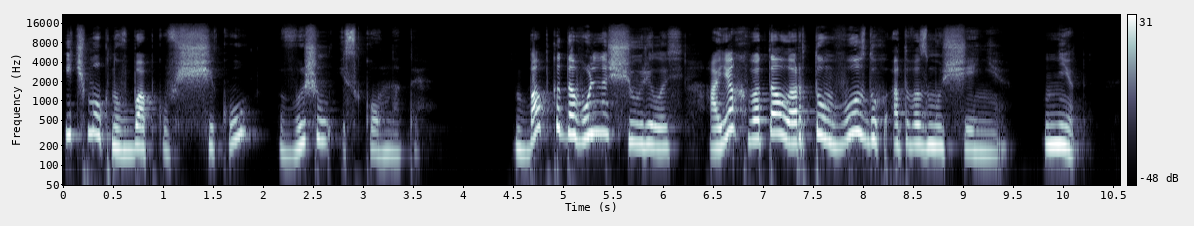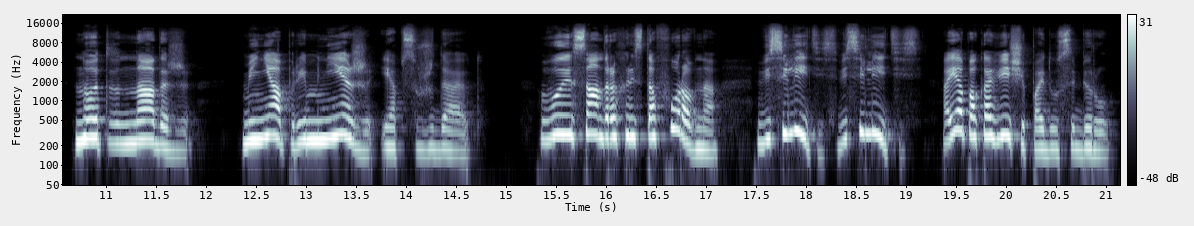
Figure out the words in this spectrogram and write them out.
и, чмокнув бабку в щеку, вышел из комнаты. Бабка довольно щурилась, а я хватал ртом воздух от возмущения. Нет, но это надо же. Меня при мне же и обсуждают. Вы, Сандра Христофоровна, веселитесь, веселитесь, а я пока вещи пойду соберу.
